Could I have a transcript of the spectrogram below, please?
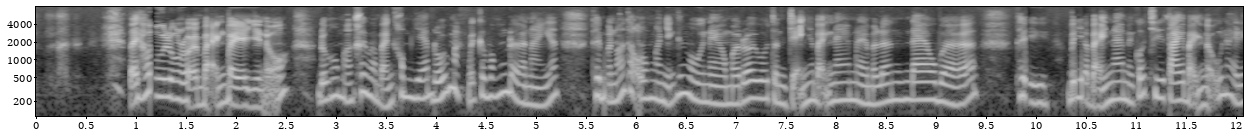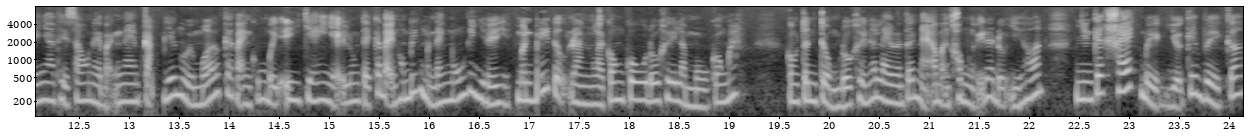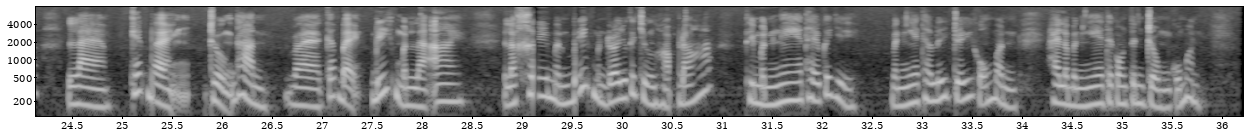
tại hư luôn rồi, bạn bè gì nữa. Đúng không ạ? Khi mà bạn không dám đối mặt với cái vấn đề này á, thì mình nói thật luôn là những cái người nào mà rơi vô tình trạng như bạn nam này mà lên đau về á, thì bây giờ bạn nam này có chia tay bạn nữ này đi nha, thì sau này bạn nam cặp với người mới, các bạn cũng bị y chang vậy luôn. Tại các bạn không biết mình đang muốn cái gì. Mình biết được rằng là con cu đôi khi là mù con mắt, con tinh trùng đôi khi nó leo lên tới não, bạn không nghĩ ra được gì hết. Nhưng cái khác biệt giữa cái việc á là các bạn trưởng thành và các bạn biết mình là ai là khi mình biết mình rơi vô cái trường hợp đó, thì mình nghe theo cái gì? Mình nghe theo lý trí của mình, hay là mình nghe theo con tinh trùng của mình?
